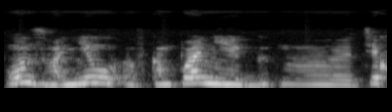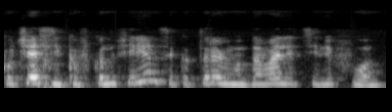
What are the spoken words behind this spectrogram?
Он звонил в компании э, тех участников конференции, которые ему давали телефон.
